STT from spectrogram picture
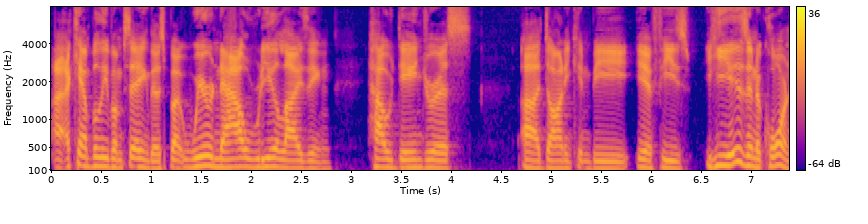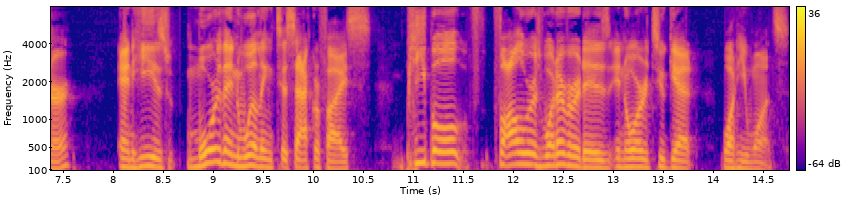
I I can't believe I'm saying this, but we're now realizing how dangerous uh, Donnie can be if he's he is in a corner and he is more than willing to sacrifice people, followers, whatever it is, in order to get what he wants.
